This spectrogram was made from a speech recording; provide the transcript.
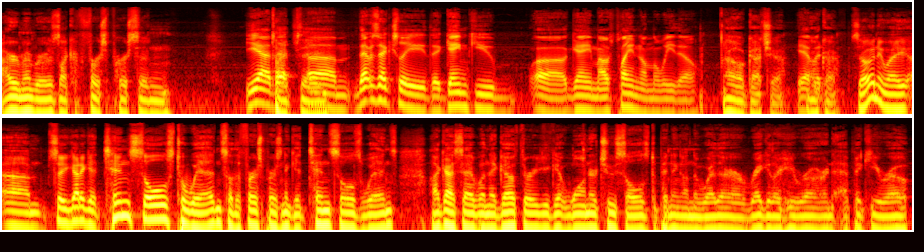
I remember it was like a first person. Yeah, type that, thing. um, that was actually the GameCube uh, game. I was playing on the Wii, though. Oh, gotcha. Yeah, but- Okay. So anyway, um, so you got to get ten souls to win. So the first person to get ten souls wins. Like I said, when they go through, you get one or two souls depending on the whether they're a regular hero or an epic hero.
